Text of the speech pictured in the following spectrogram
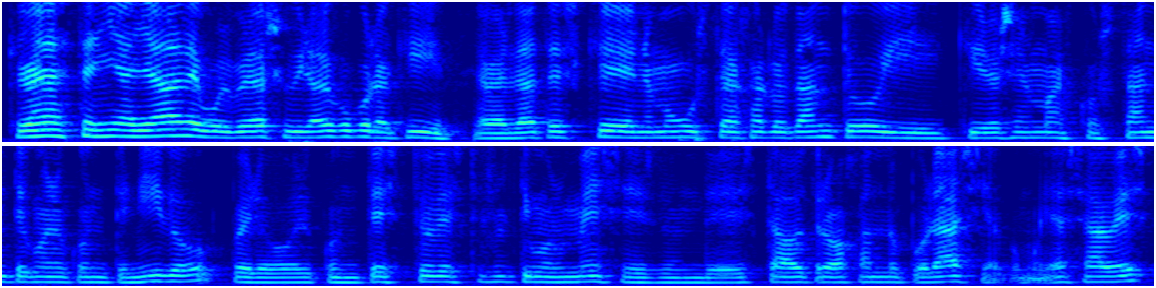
Qué ganas tenía ya de volver a subir algo por aquí. La verdad es que no me gusta dejarlo tanto y quiero ser más constante con el contenido, pero el contexto de estos últimos meses donde he estado trabajando por Asia, como ya sabes,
